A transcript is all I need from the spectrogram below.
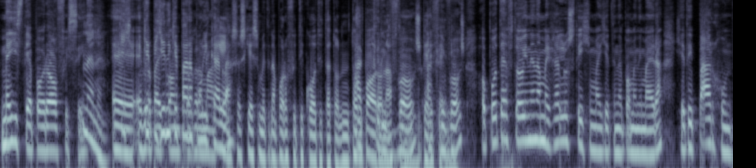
μέγιστη απορρόφηση ναι, ναι. Ε, και πηγαίνει και πάρα πολύ καλά σε σχέση με την απορροφητικότητα των, των πόρων αυτών. Ακριβώς. Οπότε αυτό είναι ένα μεγάλο στίχημα για την επόμενη μέρα, γιατί υπάρχουν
